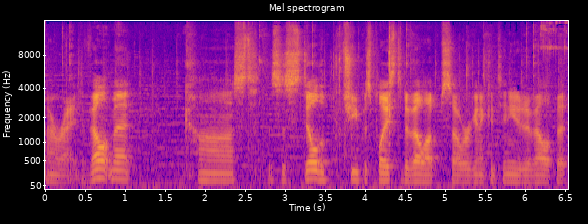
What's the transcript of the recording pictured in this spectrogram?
Alright, development. Cost. This is still the cheapest place to develop, so we're going to continue to develop it.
